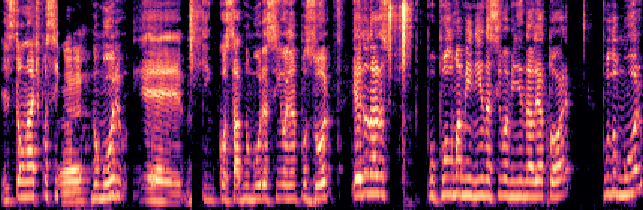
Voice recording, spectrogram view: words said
Eles estão lá, tipo assim, É, no muro, é, encostado no muro, assim, olhando pro Zoro. E aí do nada pu- pula uma menina, assim, uma menina aleatória, pula o muro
